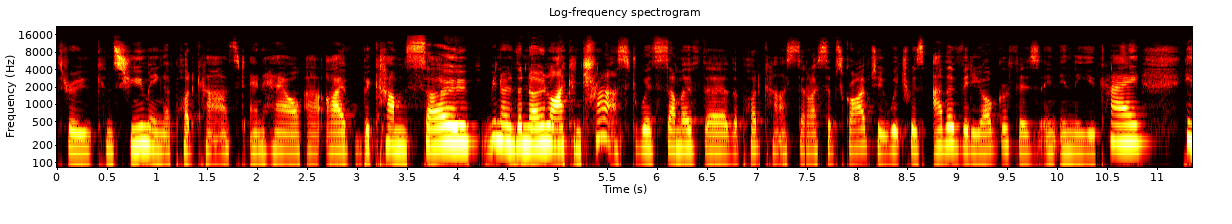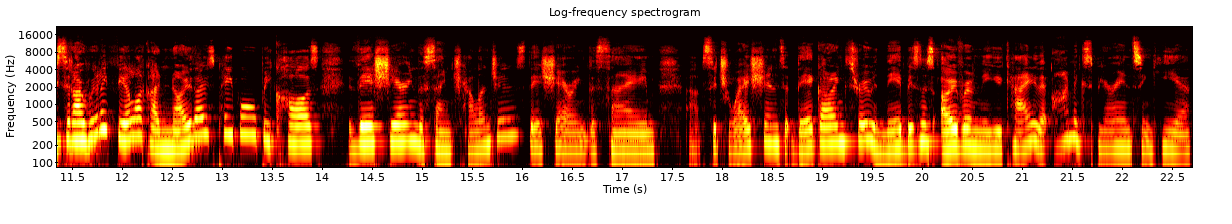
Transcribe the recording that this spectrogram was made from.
through consuming a podcast and how uh, I've become so, you know, the know, like, and trust with some of the, the podcasts that I subscribe to, which was other videographers in, in the UK. He said, I really feel like I know those people because they're sharing the same challenges, they're sharing the same uh, situations that they're going through in their business over in the UK that I'm experiencing here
